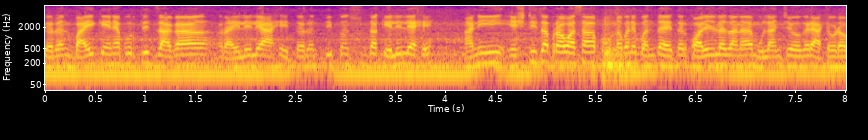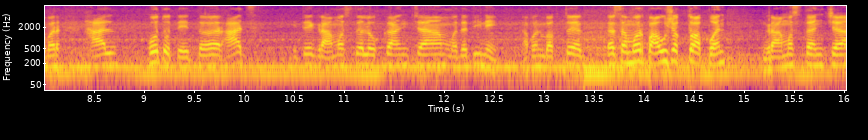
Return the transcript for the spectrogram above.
कारण बाईक येण्यापुरतीच जागा राहिलेली आहे तर ती पण सुद्धा केलेली आहे. आणि एस टीचा प्रवास हा पूर्णपणे बंद आहे. तर कॉलेजला जाणाऱ्या मुलांचे वगैरे आठवडाभर हाल होत होते. तर आज इथे ग्रामस्थ लोकांच्या मदतीने आपण बघतोय. तर समोर पाहू शकतो आपण ग्रामस्थांच्या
